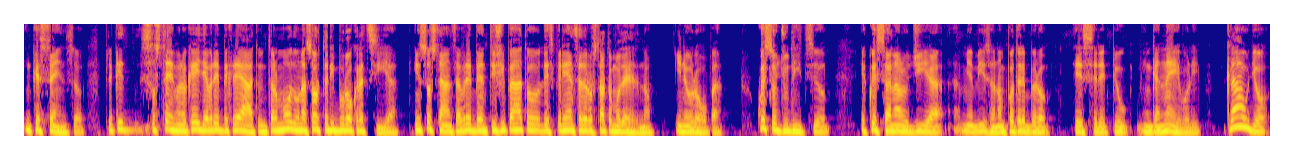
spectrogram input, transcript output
In che senso? Perché sostengono che egli avrebbe creato in tal modo una sorta di burocrazia. In sostanza avrebbe anticipato l'esperienza dello Stato moderno in Europa. Questo giudizio e questa analogia, a mio avviso, non potrebbero essere più ingannevoli. Claudio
